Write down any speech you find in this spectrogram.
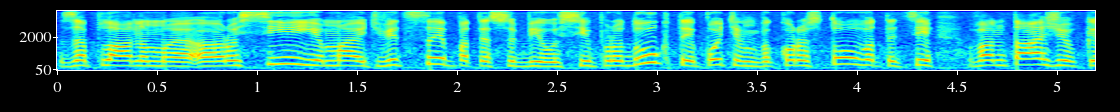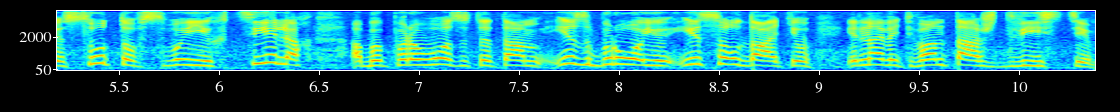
за планами Росії мають відсипати собі усі продукти і потім використовувати ці вантажівки суто в своїх цілях, аби перевозити там і зброю, і солдатів, і навіть вантаж 200.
